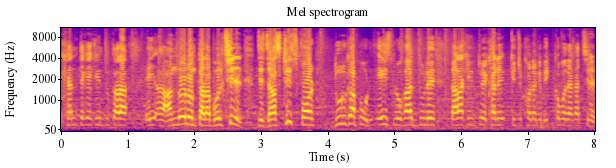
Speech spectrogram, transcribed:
এখান থেকে কিন্তু তারা এই আন্দোলন তারা বলছিলেন যে জাস্টিস ফর দুর্গাপুর, এই স্লোগান তুলে তারা কিন্তু এখানে কিছুক্ষণ আগে বিক্ষোভ দেখাচ্ছিলেন।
